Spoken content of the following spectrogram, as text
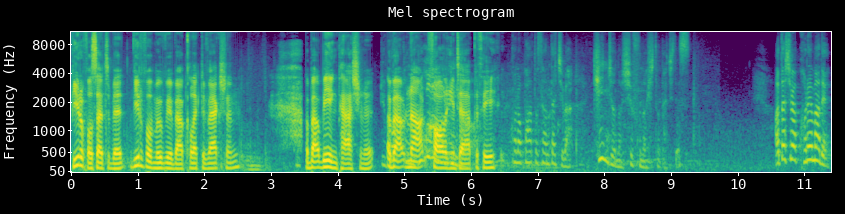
beautiful sentiment. Beautiful movie about collective action. about being passionate, about not falling into apathy. このパートさんたちは近所の主婦の人たちです 私はこれまで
